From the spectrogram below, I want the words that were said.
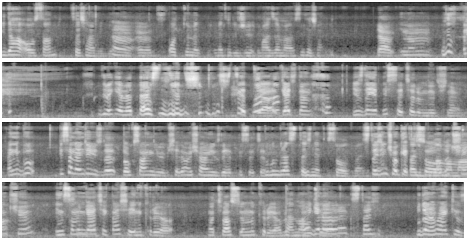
Bir daha olsan seçer miydin? Ha evet. ODTÜ met- metalürji malzeme mühendisliği seçer miydin? Ya inanın Direkt evet dersin diye düşünmüş. set ya. Gerçekten %70 seçerim diye düşünüyorum. Hani bu bir sene önce %90 gibi bir şeydi ama şu an %70 seçerim. Bunun biraz stajın etkisi oldu bence. Stajın çok etkisi oldu bulamama. çünkü insanın Şeyi. gerçekten şeyini kırıyor. Motivasyonunu kırıyor. Kendimi Ama genel olarak staj bu dönem herkes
